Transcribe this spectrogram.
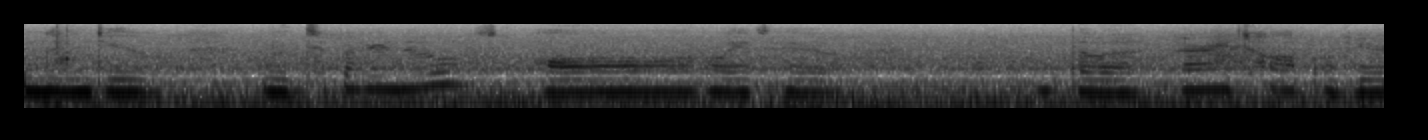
Going to do the tip of your nose all the way to the very top of your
